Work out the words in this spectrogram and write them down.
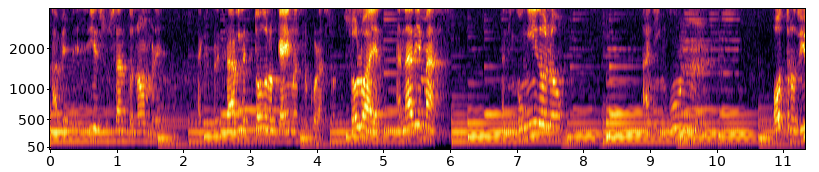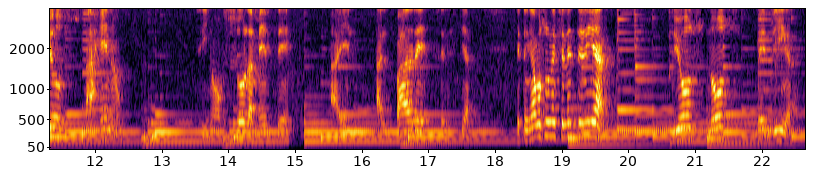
a bendecir su santo nombre, a expresarle todo lo que hay en nuestro corazón, solo a Él, a nadie más, a ningún ídolo, a ningún otro Dios ajeno, sino solamente a Él, al Padre Celestial. Que tengamos un excelente día. Dios nos bendiga.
